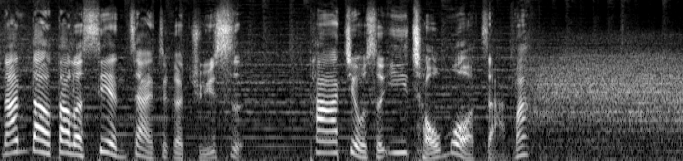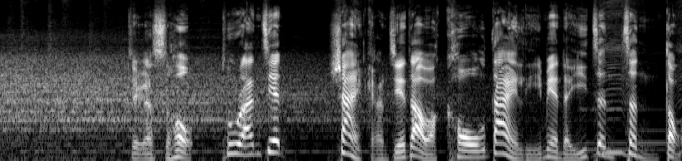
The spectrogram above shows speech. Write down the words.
难道到了现在这个局势，他就是一筹莫展吗？这个时候，突然间。晒感觉到啊，口袋里面的一阵震动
